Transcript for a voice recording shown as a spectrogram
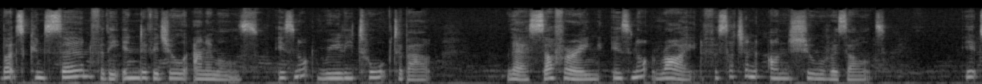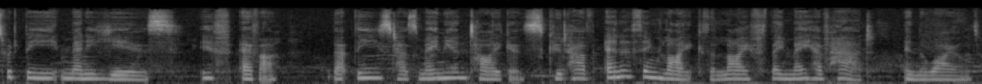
but concern for the individual animals is not really talked about. Their suffering is not right for such an unsure result. It would be many years, if ever, that these Tasmanian tigers could have anything like the life they may have had in the wild.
